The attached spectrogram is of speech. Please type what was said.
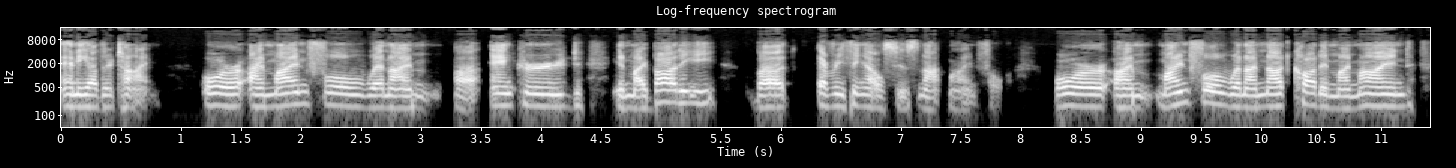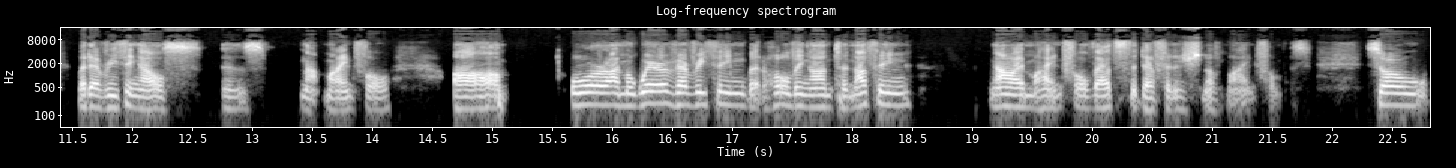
any other time. Or I'm mindful when I'm uh, anchored in my body, but everything else is not mindful or I'm mindful when I'm not caught in my mind, but everything else is not mindful. Um, or I'm aware of everything but holding on to nothing. Now I'm mindful. That's the definition of mindfulness. So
